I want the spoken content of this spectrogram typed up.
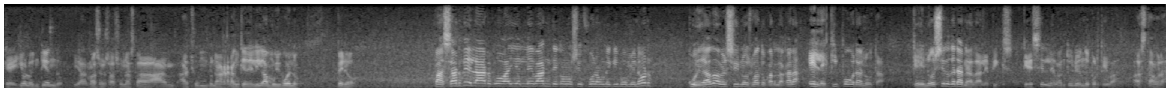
que yo lo entiendo, y además Osasuna está, ha hecho un arranque de liga muy bueno, pero pasar de largo ahí el Levante como si fuera un equipo menor, cuidado a ver si nos va a tocar la cara el equipo Granota, que no es el Granada, Lepix, que es el Levante Unión Deportiva, hasta ahora.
